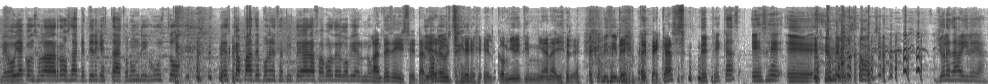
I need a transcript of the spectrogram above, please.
Me voy a consolar a Rosa que tiene que estar con un disgusto. Es capaz de ponerse a tuitear a favor del gobierno. Antes de irse, ¿también Dígame. era usted el community manager de, de Pecas? De pecas, ese eh, me gusta mucho. Yo les daba ideas.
